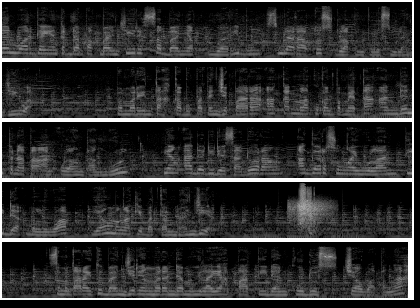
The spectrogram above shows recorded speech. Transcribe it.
dan warga yang terdampak banjir sebanyak 2.989 jiwa. Pemerintah Kabupaten Jepara akan melakukan pemetaan dan penataan ulang tanggul yang ada di Desa Dorang agar Sungai Wulan tidak meluap yang mengakibatkan banjir. Sementara itu banjir yang merendam wilayah Pati dan Kudus, Jawa Tengah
